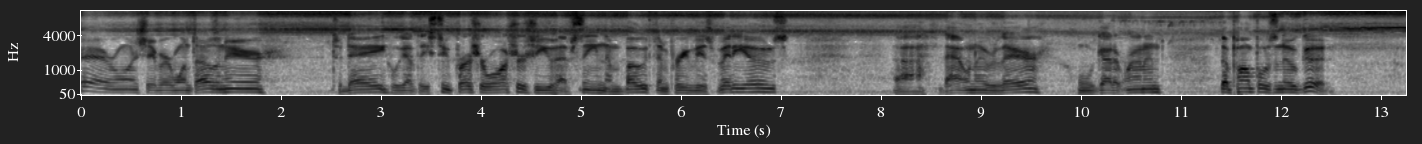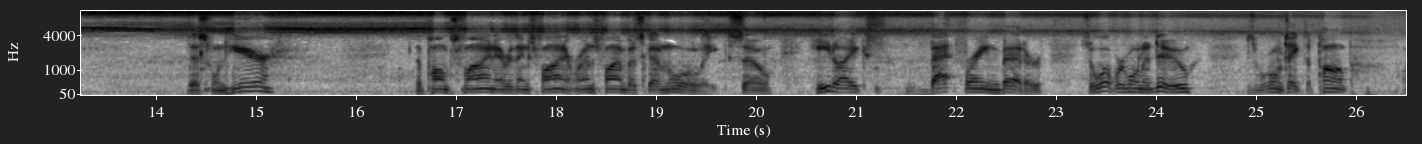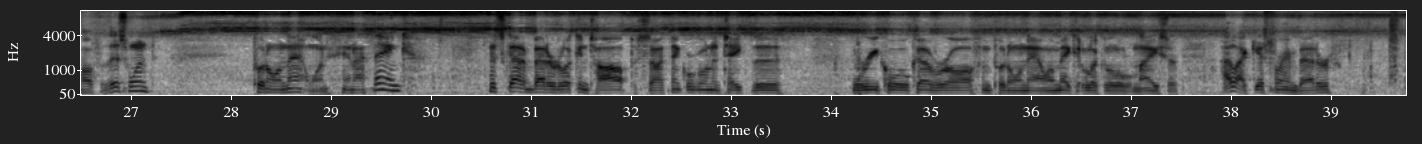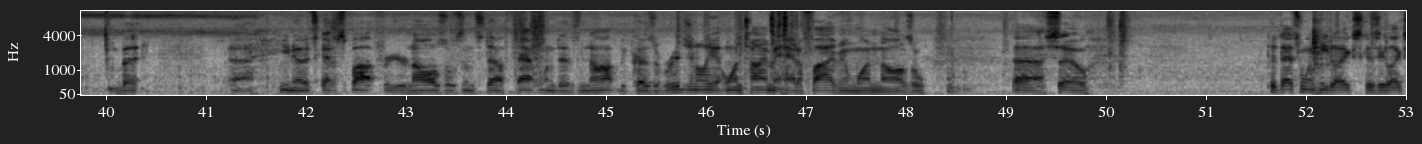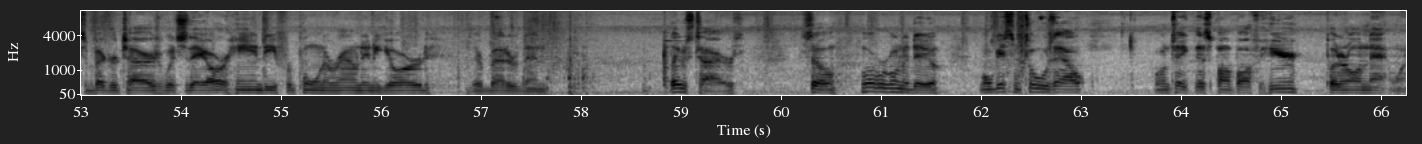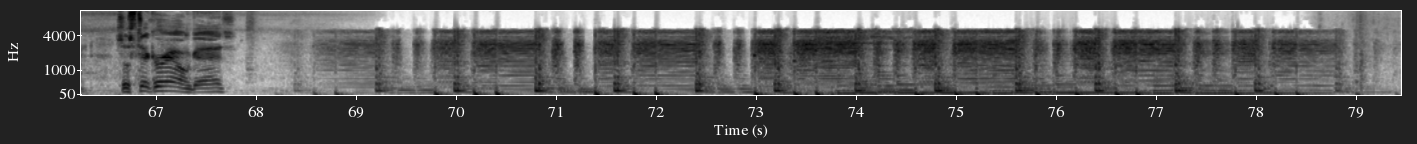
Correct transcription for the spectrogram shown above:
Hey everyone, Shabear 1000 here. Today we got these two pressure washers. You have seen them both in previous videos. Uh, that one over there, when we got it running, the pump was no good. This one here, the pump's fine, everything's fine, it runs fine, but it's got an oil leak. So he likes that frame better. So what we're going to do is we're going to take the pump off of this one put on that one. And I think it's got a better looking top, so I think we're going to take the, the recoil cover off and put on that one, make it look a little nicer. I like this frame better, but uh, you know, it's got a spot for your nozzles and stuff. That one does not because originally at one time it had a five-in-one nozzle. Uh, so, but that's one he likes because he likes bigger tires, which they are handy for pulling around in a yard. They're better than those tires. So what we're going to do, we're going to get some tools out. We're going to take this pump off of here, put it on that one. So stick around guys.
